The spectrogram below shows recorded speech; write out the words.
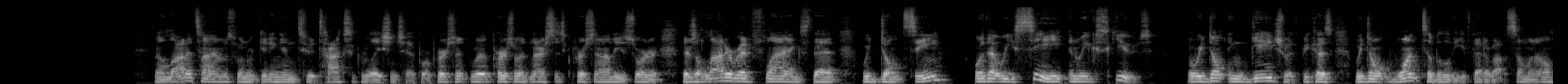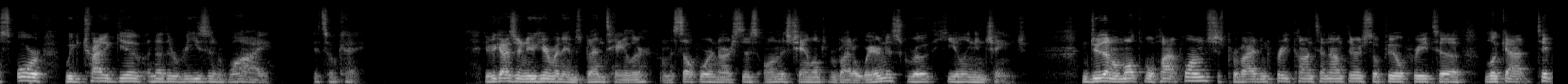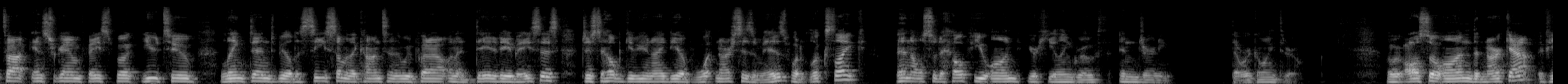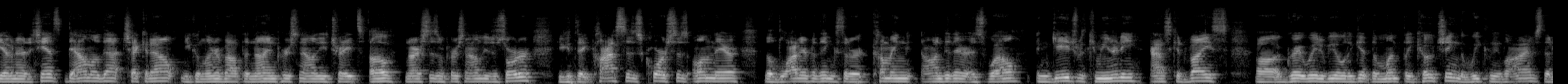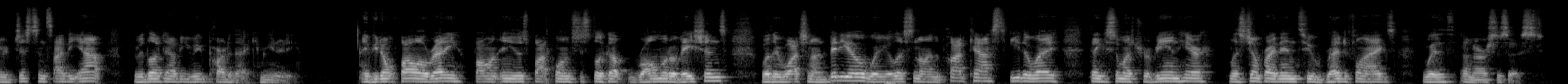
And a lot of times when we're getting into a toxic relationship or a person, with a person with narcissistic personality disorder, there's a lot of red flags that we don't see or that we see and we excuse or we don't engage with because we don't want to believe that about someone else or we try to give another reason why it's okay. If you guys are new here, my name is Ben Taylor. I'm a self aware narcissist on this channel to provide awareness, growth, healing, and change do that on multiple platforms, just providing free content out there. So feel free to look at TikTok, Instagram, Facebook, YouTube, LinkedIn to be able to see some of the content that we put out on a day to day basis, just to help give you an idea of what narcissism is, what it looks like, and also to help you on your healing, growth, and journey that we're going through. We're also on the NARC app. If you haven't had a chance, download that, check it out. You can learn about the nine personality traits of narcissism personality disorder. You can take classes, courses on there. There's a lot of different things that are coming onto there as well. Engage with community, ask advice. Uh, a great way to be able to get the monthly coaching, the weekly lives that are just inside the app. We'd love to have you be part of that community. If you don't follow already, follow on any of those platforms. Just look up Raw Motivations, whether you're watching on video, whether you're listening on the podcast. Either way, thank you so much for being here. Let's jump right into red flags with a narcissist.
